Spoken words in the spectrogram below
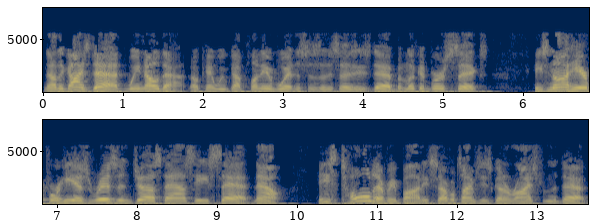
Now, the guy's dead. We know that. Okay, we've got plenty of witnesses that he says he's dead. But look at verse 6. He's not here, for he has risen just as he said. Now, he's told everybody several times he's going to rise from the dead.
